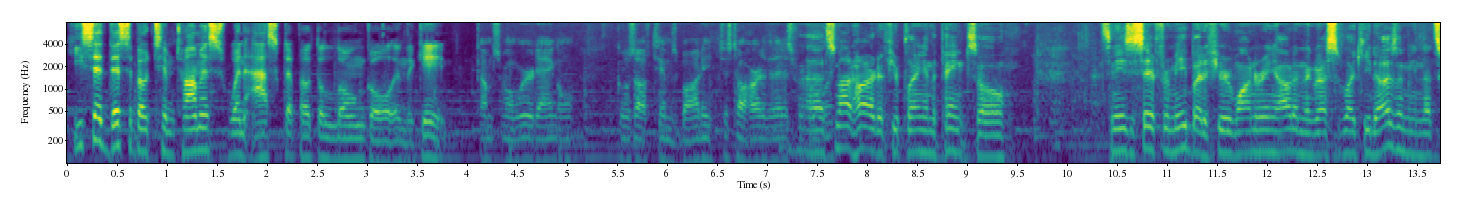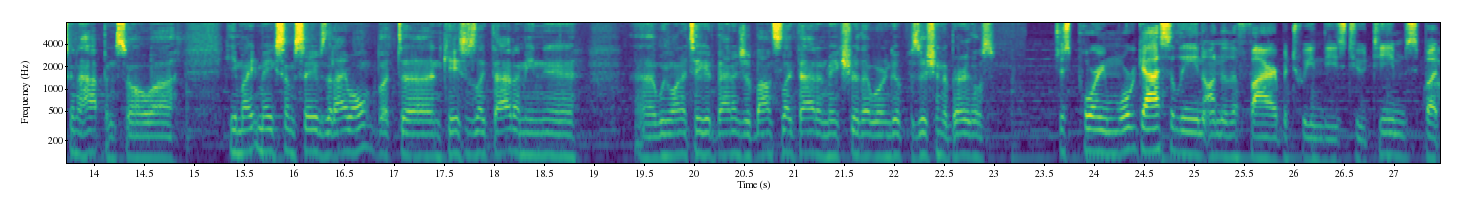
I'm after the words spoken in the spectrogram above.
he said this about Tim Thomas when asked about the lone goal in the game. Comes from a weird angle, goes off Tim's body. Just how hard that is for a Uh, it's not hard if you're playing in the paint, so it's an easy save for me. But if you're wandering out and aggressive like he does, I mean, that's going to happen. So uh, he might make some saves that I won't, but uh, in cases like that, I mean, uh, uh, we want to take advantage of bounces like that and make sure that we're in good position to bury those. just pouring more gasoline onto the fire between these two teams, but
